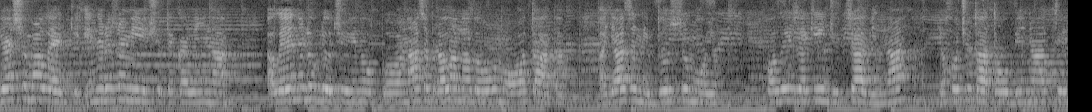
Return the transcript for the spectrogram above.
Я ще маленький і не розумію, що така війна. Але я не люблю цю війну, бо вона забрала надовго мого тата, а я за ним дуже сумую. Коли закінчиться війна, я хочу тата обійняти,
